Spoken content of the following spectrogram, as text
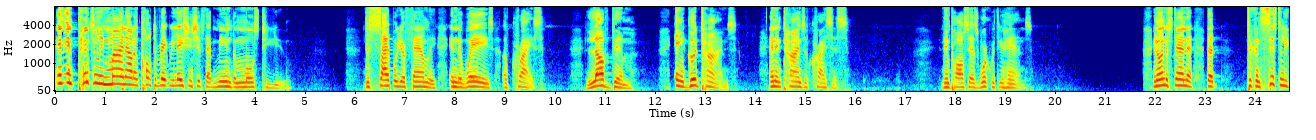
And intentionally mine out and cultivate relationships that mean the most to you. Disciple your family in the ways of Christ. Love them in good times and in times of crisis. Then Paul says, work with your hands. You know, understand that, that to consistently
